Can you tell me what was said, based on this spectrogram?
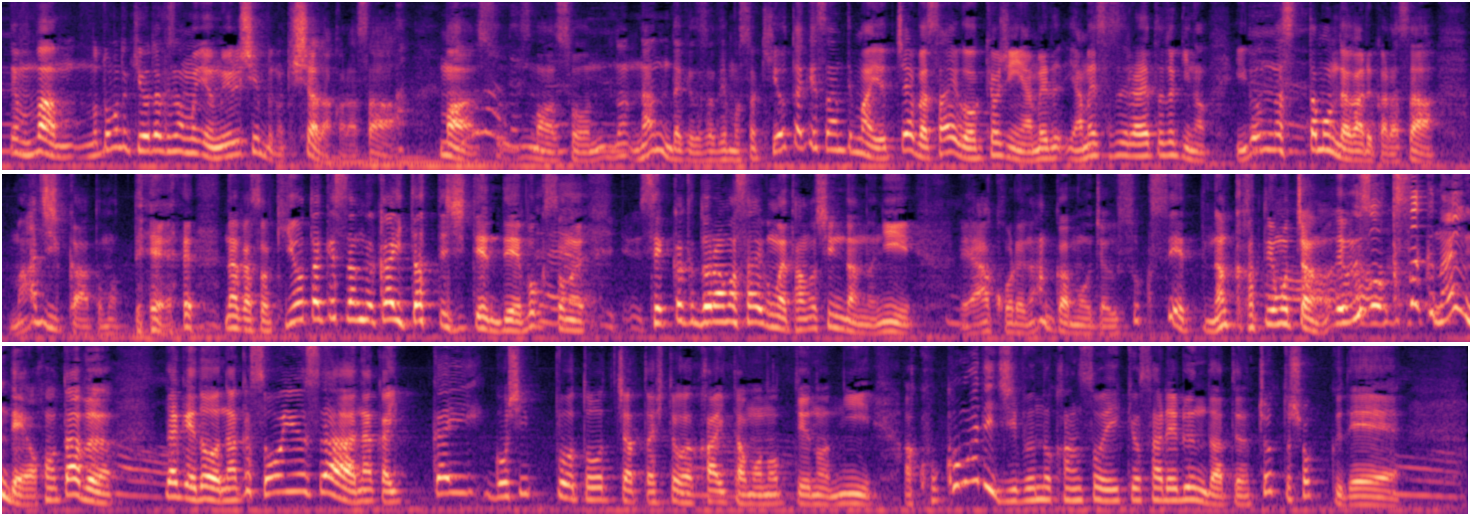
でもまあもともと清武さんも読売新聞の記者だからさまあそうね。まあそうななんだけどさでもさ清武さんってまあ言っちゃえば最後巨人辞める辞めさせられた時のいろんな吸ったもんだがあるからさマジかと思って なんかそう清武さんが書いたって時点で僕その、えせっかくドラマ最後まで楽しんだのに、いやこれなんかもうじゃあ嘘くせえってなんか勝手に思っちゃうの。で嘘くさくないんだよほん多分。だけどなんかそういうさなんか一回ゴシップを通っちゃった人が書いたものっていうのにあここまで自分の感想影響されるんだっていうのはちょっとショックで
